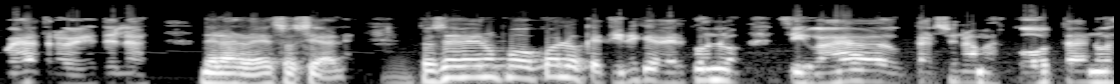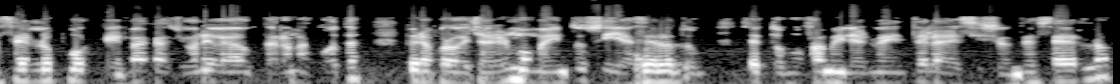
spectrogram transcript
pues, a través de, la, de las redes sociales. Entonces, ver un poco lo que tiene que ver con lo, si va a adoptarse una mascota, no hacerlo porque es vacaciones, va a adoptar una mascota, pero aprovechar el momento si ya se, se tomó familiarmente la decisión de hacerlo.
